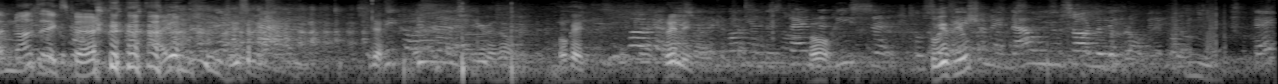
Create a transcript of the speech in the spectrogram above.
I'm not an expert. I almost think this Yes. because You at all. Okay. Really? So Oh. this uh, To give you? and how you solve the problem. Okay?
